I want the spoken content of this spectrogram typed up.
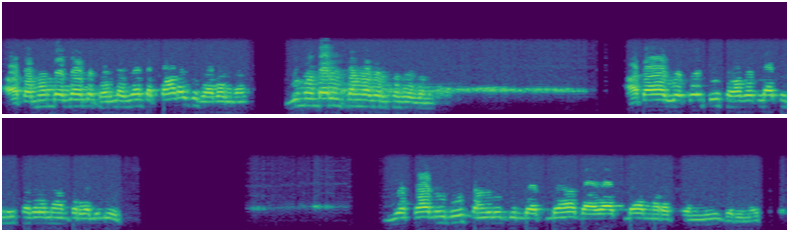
आता मुंबईत जायचं ठरलं या तर पाडायचं घ्या ना इमानदारीने सांगा बरं सगळेजण. आता एकोणतीस ऑगस्टला तुम्ही सगळ्यांनी अंतर्गत येईल एका निधी सांगली जिल्ह्यातल्या गावातल्या मराठ्यांनी घरी नाही शकत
